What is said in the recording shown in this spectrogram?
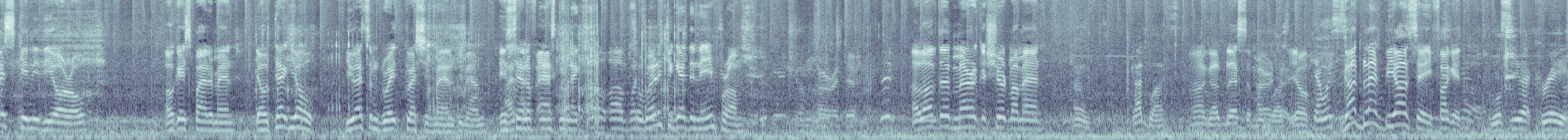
Hi, Skinny Dioro. Okay, Spider-Man. Yo, thank yo. You had some great questions, man. Thank you, man. Instead I- of asking like, oh, uh, so where did you get the name from? right there. I love the America shirt, my man. Oh, God bless. Oh, God bless America. bless. Yo, Can't wait God bless Beyonce. Fuck it. We'll see you at Create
